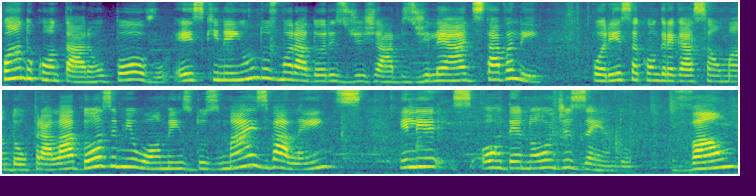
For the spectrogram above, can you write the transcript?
Quando contaram o povo, eis que nenhum dos moradores de Jabes de Leade estava ali. Por isso a congregação mandou para lá doze mil homens dos mais valentes e lhes ordenou, dizendo: Vão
